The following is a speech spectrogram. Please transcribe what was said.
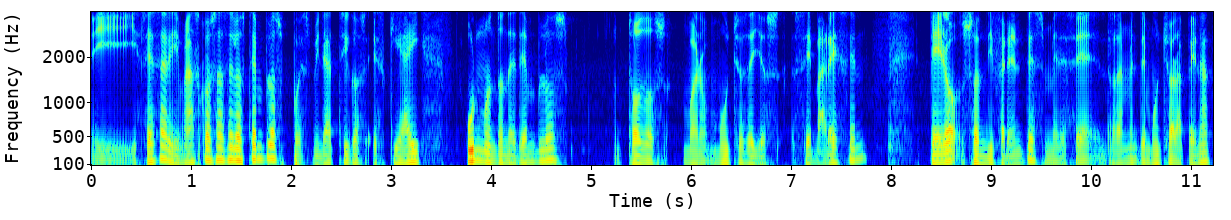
y César, y más cosas de los templos, pues mirad chicos, es que hay un montón de templos, todos, bueno, muchos de ellos se parecen, pero son diferentes, merece realmente mucho la pena.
